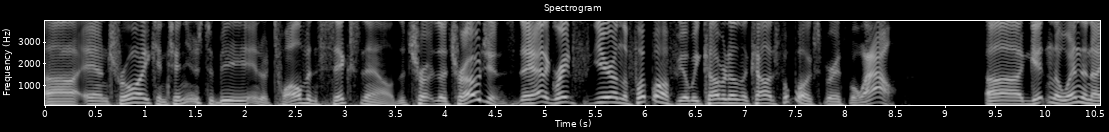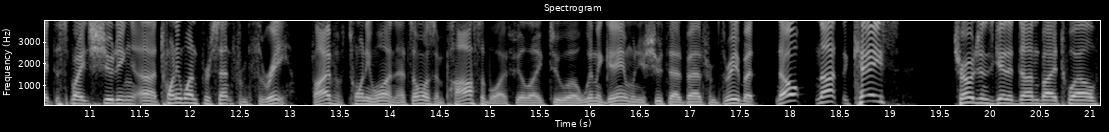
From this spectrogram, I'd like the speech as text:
Uh, and Troy continues to be you know 12 and 6 now. The Tro- the Trojans, they had a great year on the football field. We covered on the college football experience, but wow. Uh, getting the win tonight despite shooting uh 21% from 3. 5 of 21. That's almost impossible I feel like to uh, win a game when you shoot that bad from 3, but nope, not the case. Trojans get it done by 12.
